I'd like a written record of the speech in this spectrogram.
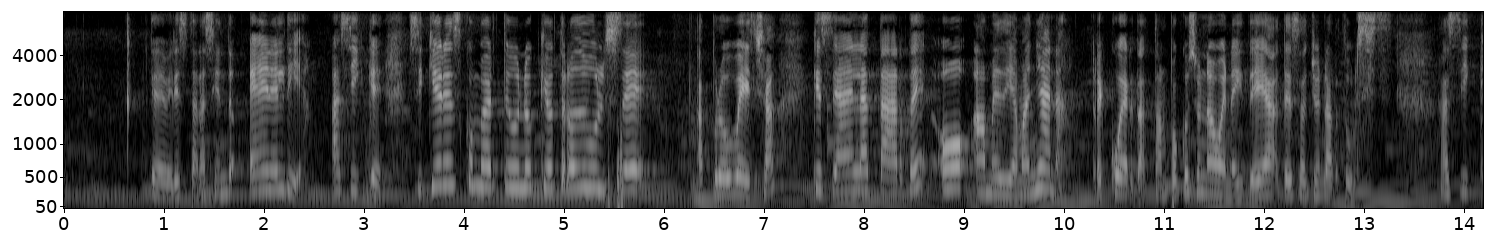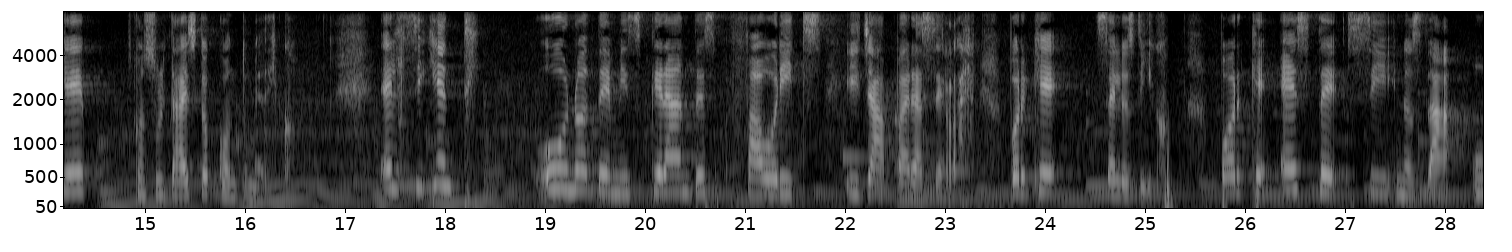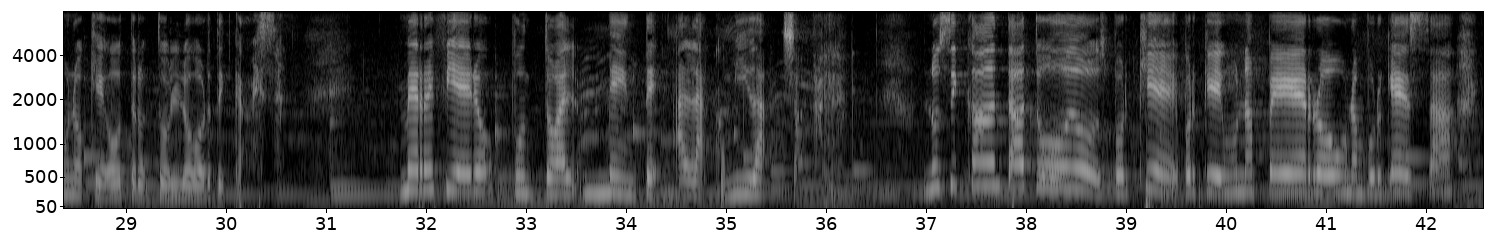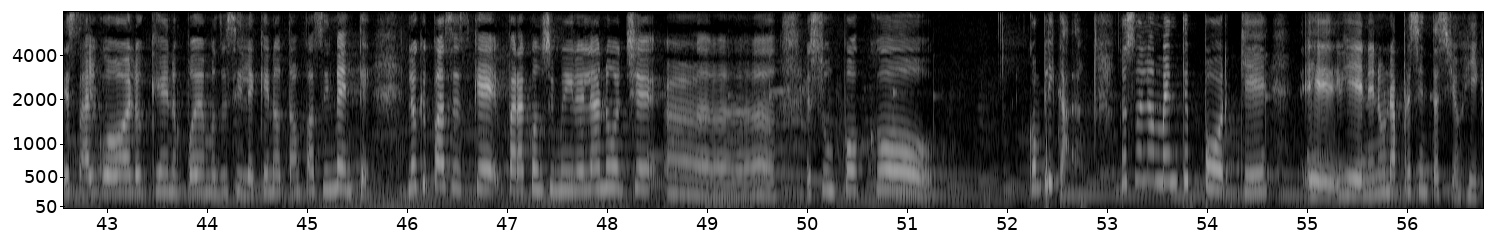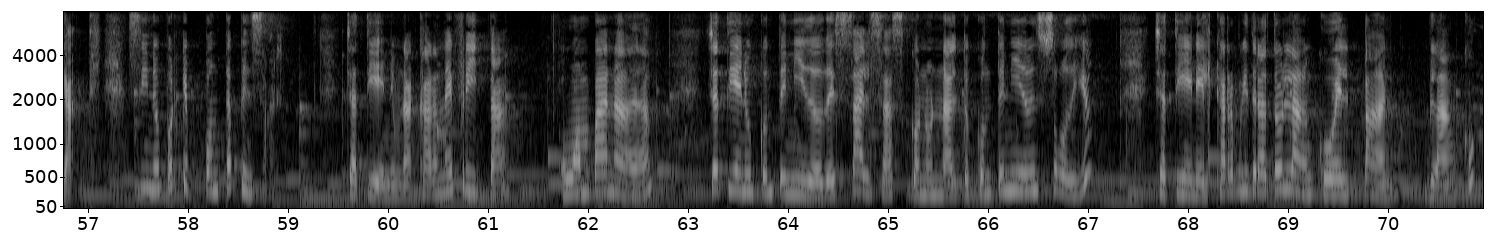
que debería estar haciendo en el día. Así que si quieres comerte uno que otro dulce, aprovecha que sea en la tarde o a media mañana. Recuerda, tampoco es una buena idea desayunar dulces. Así que consulta esto con tu médico. El siguiente uno de mis grandes favoritos. Y ya para cerrar, porque se los digo, porque este sí nos da uno que otro dolor de cabeza. Me refiero puntualmente a la comida chatarra no se canta a todos. ¿Por qué? Porque una perro, una hamburguesa es algo a lo que no podemos decirle que no tan fácilmente. Lo que pasa es que para consumir en la noche ah, es un poco complicada. No solamente porque eh, viene en una presentación gigante, sino porque ponte a pensar. Ya tiene una carne frita o empanada ya tiene un contenido de salsas con un alto contenido en sodio, ya tiene el carbohidrato blanco, el pan blanco.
